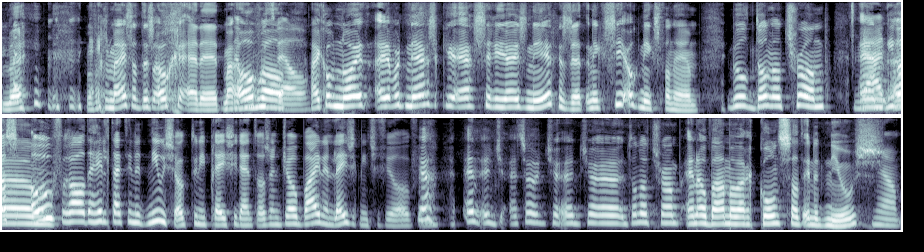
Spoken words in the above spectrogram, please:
Nee. Maar volgens mij is dat dus ook geëdit. Maar Dat moet overal, wel. hij komt nooit, hij wordt nergens een keer erg serieus neergezet. En ik zie ook niks van hem. Ik bedoel, Donald Trump. Ja, en, die was ehm, overal de hele tijd in het nieuws, ook toen hij president was. En Joe Biden lees ik niet zoveel over. Ja, en eh, Jo- zo, Jo- Jo- Donald Trump en Obama waren constant in het nieuws. Ja.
